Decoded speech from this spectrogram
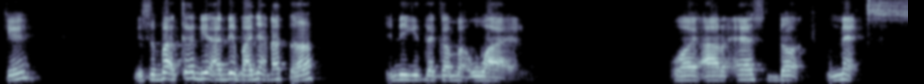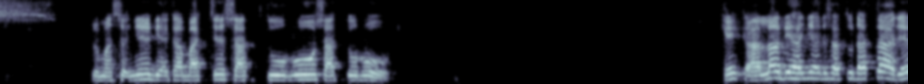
Okay. Disebabkan dia ada banyak data, ini kita akan buat while. yrs.next. So maksudnya dia akan baca satu row satu row. Okay, kalau dia hanya ada satu data je,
